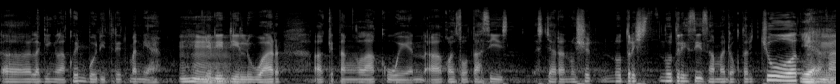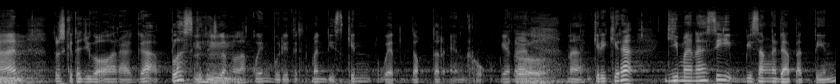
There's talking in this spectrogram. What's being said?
uh, lagi ngelakuin body treatment ya. Jadi di luar uh, kita ngelakuin uh, konsultasi secara nutrisi, nutrisi sama Dokter Cut, Ya. ya kan. Terus kita juga olahraga, plus kita juga ngelakuin body treatment di skin with Dokter Andrew, ya kan. Betul. Nah, kira-kira gimana sih bisa ngedapetin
